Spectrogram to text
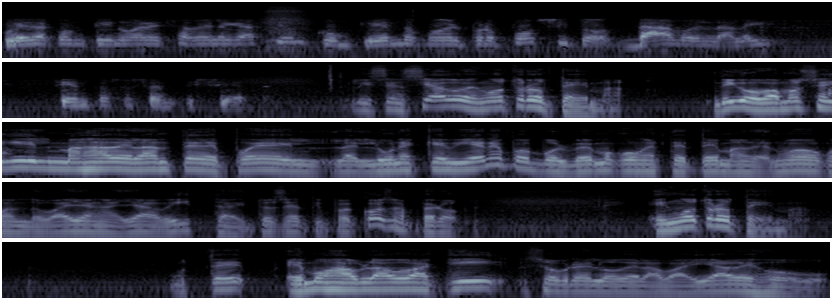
pueda continuar esa delegación cumpliendo con el propósito dado en la ley 167. Licenciado, en otro tema, digo, vamos a seguir más adelante después, el, lunes que viene, pues volvemos con este tema de nuevo cuando vayan allá a vista y todo ese tipo de cosas, pero en otro tema, usted, hemos hablado aquí sobre lo de la bahía de Jobo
